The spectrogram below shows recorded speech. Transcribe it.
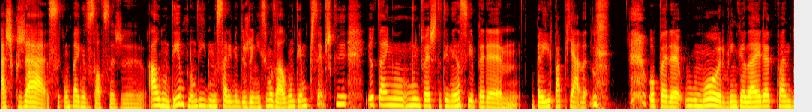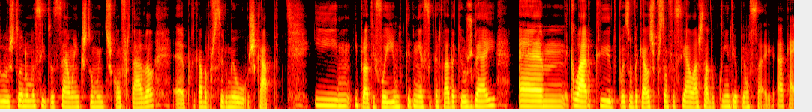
acho que já se acompanhas o Salve Seja há algum tempo, não digo necessariamente desde o início, mas há algum tempo, percebes que eu tenho muito esta tendência para, para ir para a piada. ou para o humor, brincadeira, quando estou numa situação em que estou muito desconfortável, uh, porque acaba por ser o meu escape. E, e, pronto, e foi um bocadinho essa cartada que eu joguei. Um, claro que depois houve aquela expressão facial lá está do cliente e eu pensei, ok,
